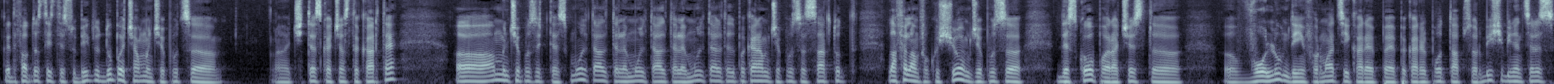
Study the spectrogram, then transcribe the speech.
că de fapt ăsta este subiectul, după ce am început să uh, citesc această carte, uh, am început să citesc multe altele, multe altele, multe altele, după care am început să sar tot, la fel am făcut și eu, am început să descoper acest uh, Uh, volum de informații care, pe, pe care îl pot absorbi și, bineînțeles,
